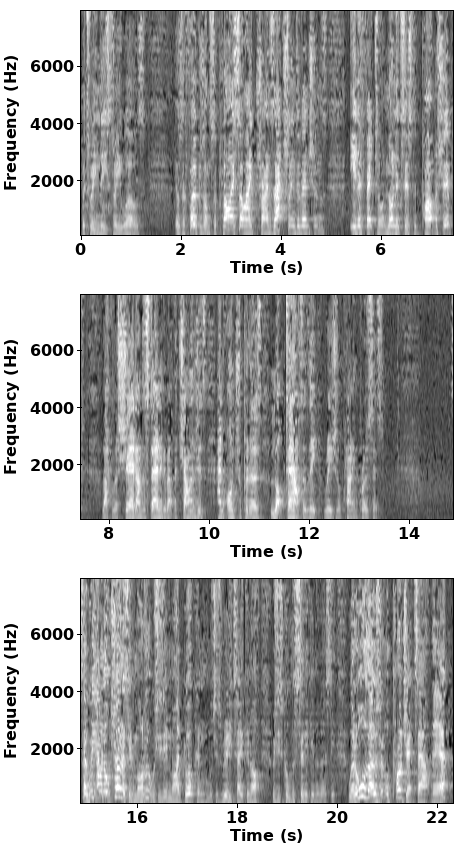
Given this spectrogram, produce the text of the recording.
between these three worlds. There was a focus on supply side transactional interventions, ineffective or non-existent partnerships, lack of a shared understanding about the challenges, and entrepreneurs locked out of the regional planning process. So we have an alternative model, which is in my book and which has really taken off, which is called the Civic University, where all those little projects out there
